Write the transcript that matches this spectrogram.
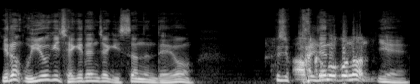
이런 의혹이 제기된 적이 있었는데요. 그래서 아, 관련 그 부분은 예.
